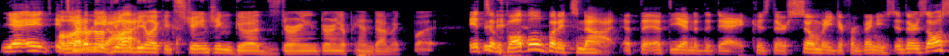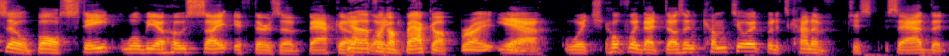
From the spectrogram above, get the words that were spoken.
Yeah, it, it's Although going I don't know if odd. you want to be like exchanging goods during during a pandemic, but It's a bubble, but it's not at the at the end of the day because there's so many different venues, and there's also Ball State will be a host site if there's a backup. yeah, that's like, a backup, right? yeah, which hopefully that doesn't come to it, but it's kind of just sad that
